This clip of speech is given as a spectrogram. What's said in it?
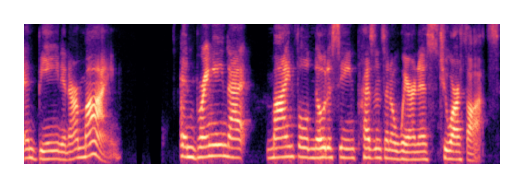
and being in our mind and bringing that mindful noticing presence and awareness to our thoughts.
